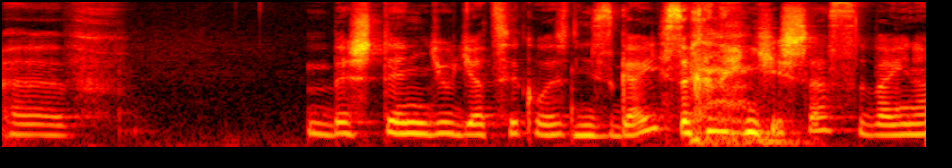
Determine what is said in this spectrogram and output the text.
Uh, Besten ju jatzeko ez niz gai, zer nahi gisaz, baina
